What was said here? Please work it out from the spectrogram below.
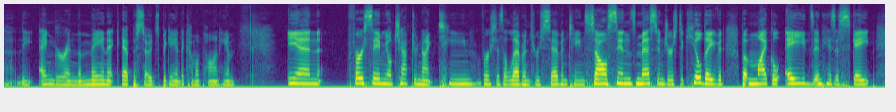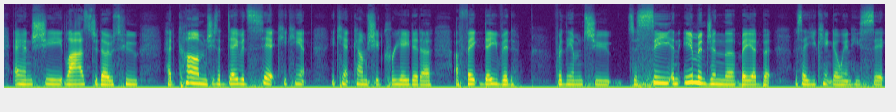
uh, the anger and the manic episodes began to come upon him. In 1 Samuel chapter 19, verses 11 through 17, Saul sends messengers to kill David, but Michal aids in his escape, and she lies to those who had come. She said, David's sick. He can't he can't come. She'd created a, a fake David for them to to see an image in the bed, but they say you can't go in, he's sick.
